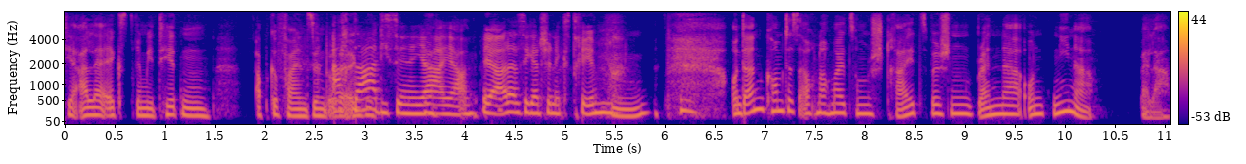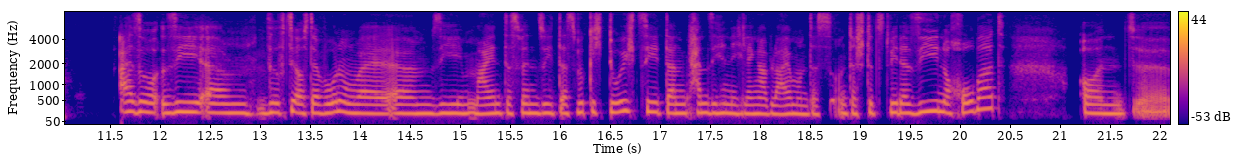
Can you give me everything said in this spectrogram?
dir alle Extremitäten abgefallen sind. Oder Ach, da die Szene, ja, ja. Ja, das ist ganz schön extrem. Mhm. Und dann kommt es auch nochmal zum Streit zwischen Brenda und Nina, Bella. Also sie ähm, wirft sie aus der Wohnung, weil ähm, sie meint, dass wenn sie das wirklich durchzieht, dann kann sie hier nicht länger bleiben und das unterstützt weder sie noch Robert. Und äh,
